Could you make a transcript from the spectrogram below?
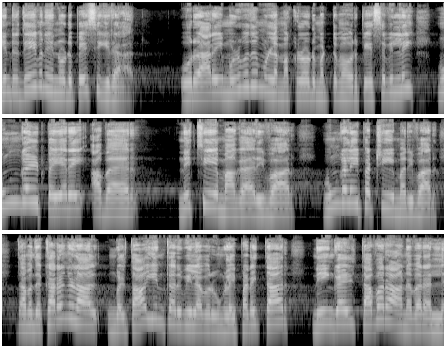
இன்று தேவன் என்னோடு பேசுகிறார். ஒரு அறை முழுவதும் உள்ள மக்களோடு மட்டும் அவர் பேசவில்லை. உங்கள் பெயரை அவர் நிச்சயமாக அறிவார். உங்களை பற்றியும் அறிவார். தமது கரங்களால் உங்கள் தாயின் கருவில் அவர் உங்களை படைத்தார். நீங்கள் தவறானவர் அல்ல.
